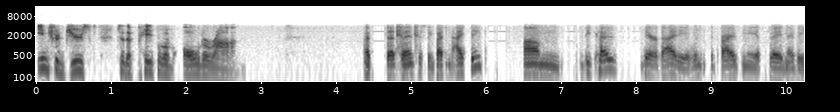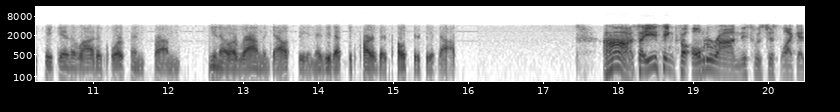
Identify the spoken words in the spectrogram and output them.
introduced to the people of Alderaan? That's that's an interesting question. I think um, because they're a it wouldn't surprise me if they maybe take in a lot of orphans from you know around the galaxy, and maybe that's just part of their culture to adopt. Ah, so you think for Alderaan this was just like a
